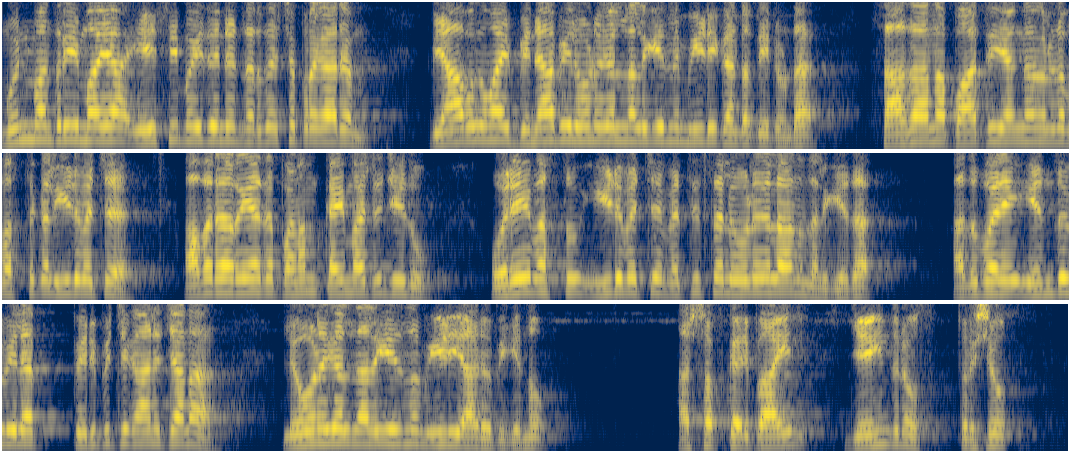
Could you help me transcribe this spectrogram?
മുൻ മന്ത്രിയുമായ എ സി മൊയ്തീന്റെ നിർദ്ദേശപ്രകാരം വ്യാപകമായി ബിനാബി ലോണുകൾ നൽകിയെന്ന് ഡി കണ്ടെത്തിയിട്ടുണ്ട്. സാധാരണ പാർട്ടി അംഗങ്ങളുടെ വസ്തുക്കൾ ഈടുവെച്ച് അവരറിയാതെ പണം കൈമാറ്റം ചെയ്തു. ഒരേ വസ്തു ഈടുവെച്ച് വ്യത്യസ്ത ലോണുകളാണ് നൽകിയത്. അതുപോലെ എന്തു വില പെരുപ്പിച്ച് കാണിച്ചാണ് ലോണുകൾ നൽകിയതെന്നും ഇ ഡി ആരോപിക്കുന്നു. അഷ്റഫ് കരിപ്പായിൽ ജയ്ഹിന്ദ് ന്യൂസ് തൃശൂർ.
